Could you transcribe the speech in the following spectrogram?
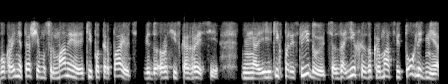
в Україні теж є мусульмани, які потерпають від російської агресії, і яких переслідують за їх, зокрема, світоглядні е,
